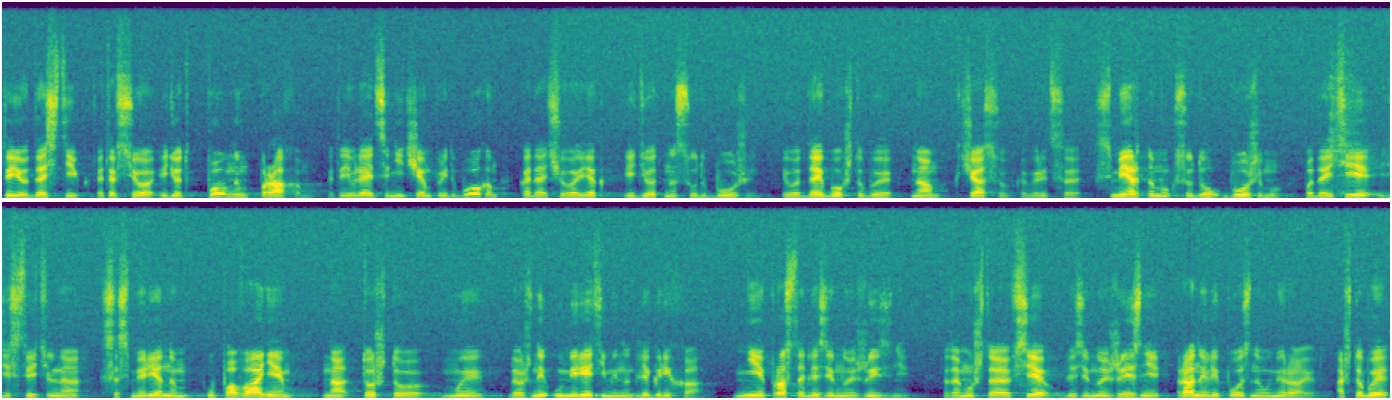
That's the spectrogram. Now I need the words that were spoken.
ты ее достиг, это все идет полным прахом. Это является ничем пред Богом, когда человек идет на суд Божий. И вот дай Бог, чтобы нам к часу, как говорится, смертному, к суду Божьему подойти действительно со смиренным упованием на то, что мы должны умереть именно для греха. Не просто для земной жизни, потому что все для земной жизни рано или поздно умирают. А чтобы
